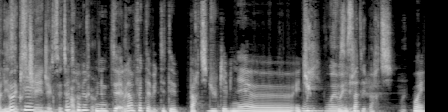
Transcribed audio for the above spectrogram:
les exchanges, etc. Ah, donc, là, en fait, t'étais partie du cabinet et tu... Oui, ouais, ouais, j'étais partie. Ouais. ouais.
